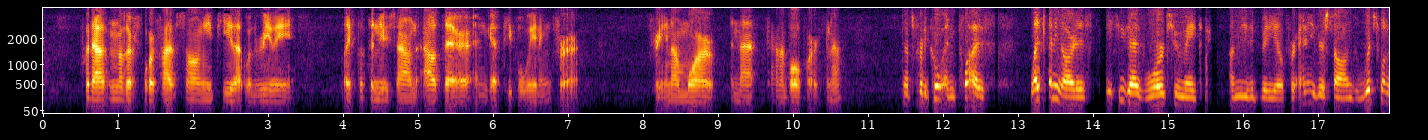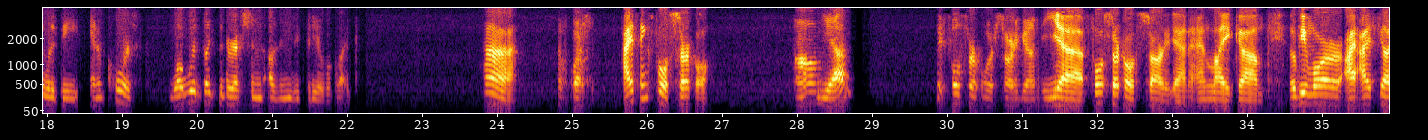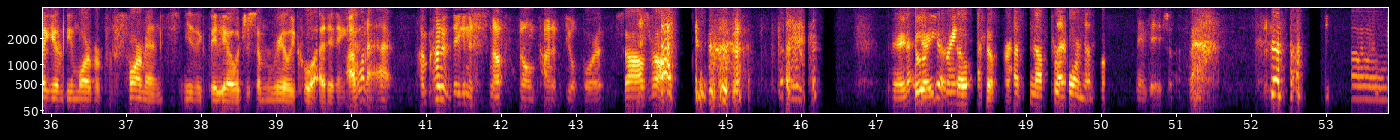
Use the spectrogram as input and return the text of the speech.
put out another four or five song EP that would really like put the new sound out there and get people waiting for for you know more in that kind of ballpark, you know. That's pretty cool. And plus, like any artist, if you guys were to make a music video for any of your songs, which one would it be? And of course, what would like the direction of the music video look like? Huh. Tough question. I think Full Circle. Um, Yeah. Full Circle or Start Again. Yeah, Full Circle start again, and like um, it would be more. I I feel like it would be more of a performance music video which is some really cool editing. I want to act. I'm kind of digging the snuff film kind of feel for it. So I was wrong. Very nice. There you go. So a, a snuff performance. Same oh.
